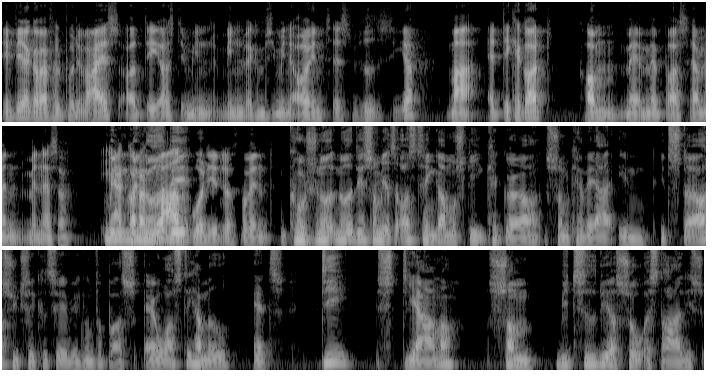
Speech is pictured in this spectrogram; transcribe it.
det virker i hvert fald på device, og det er også det, min, min, hvad kan man sige, min øjentest vid siger mig, at det kan godt komme med, med boss her, men, men altså, det men, er godt nok meget det, hurtigt at forvente. Coach, noget, noget af det, som jeg også tænker, måske kan gøre, som kan være en, et større succeskriterie i virkeligheden for Boss, er jo også det her med, at de stjerner, som vi tidligere så Astralis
